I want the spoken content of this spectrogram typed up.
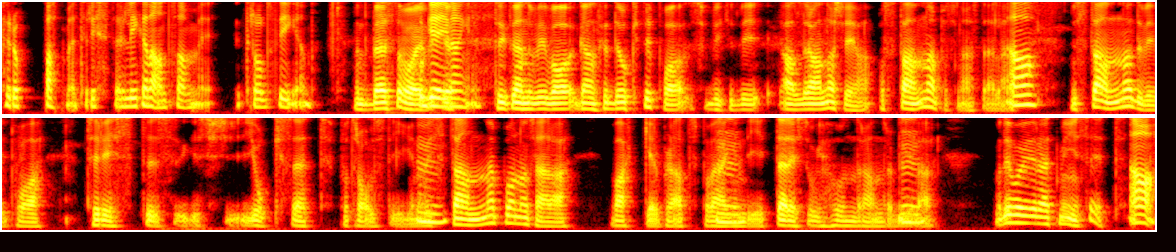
proppat med turister, likadant som i Trollstigen Men det bästa var ju, och jag tyckte ändå vi var ganska duktiga på, vilket vi aldrig annars är, att stanna på sådana här ställen. Ja, Nu stannade vi på turistjoxet på Trollstigen och Mm. vi stannade på någon så här vacker plats på vägen Mm. dit där det stod hundra andra bilar. Mm. Och det var ju rätt mysigt. ja,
